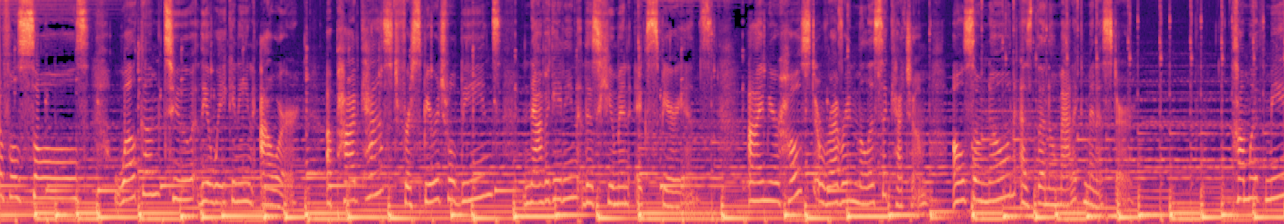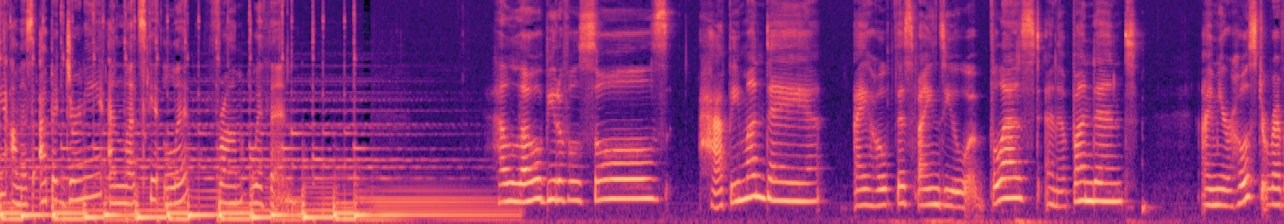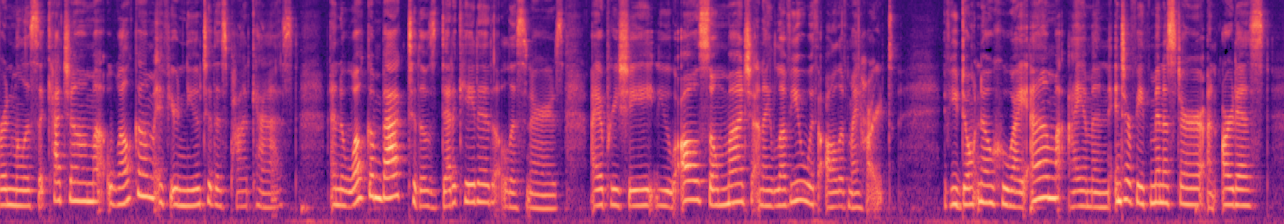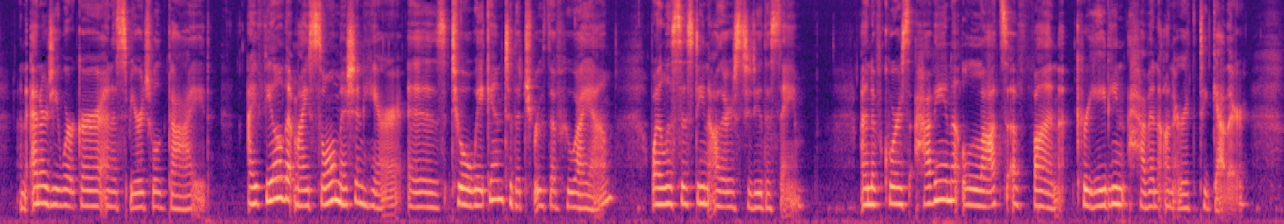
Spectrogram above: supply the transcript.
beautiful souls. Welcome to the Awakening Hour, a podcast for spiritual beings navigating this human experience. I'm your host, Reverend Melissa Ketchum, also known as the Nomadic Minister. Come with me on this epic journey and let's get lit from within. Hello, beautiful souls. Happy Monday. I hope this finds you blessed and abundant. I'm your host, Reverend Melissa Ketchum. Welcome if you're new to this podcast, and welcome back to those dedicated listeners. I appreciate you all so much, and I love you with all of my heart. If you don't know who I am, I am an interfaith minister, an artist, an energy worker, and a spiritual guide. I feel that my sole mission here is to awaken to the truth of who I am while assisting others to do the same. And of course, having lots of fun creating heaven on earth together.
